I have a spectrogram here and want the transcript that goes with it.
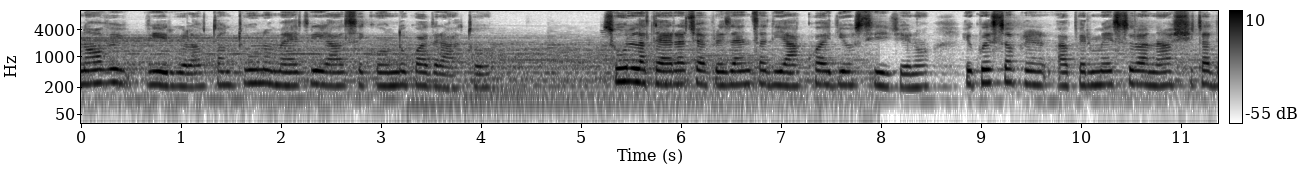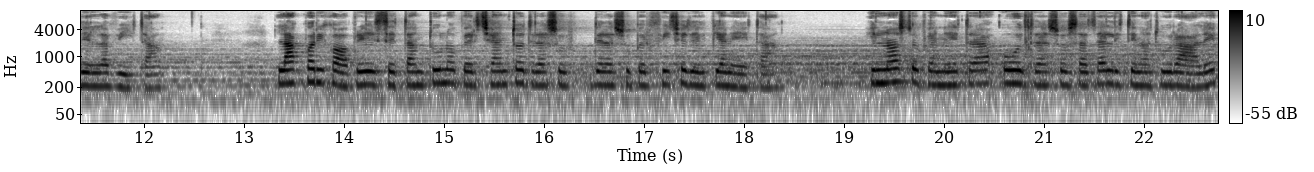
9,81 metri al secondo quadrato. Sulla Terra c'è presenza di acqua e di ossigeno e questo ha permesso la nascita della vita. L'acqua ricopre il 71% della, su- della superficie del pianeta. Il nostro pianeta, oltre al suo satellite naturale,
